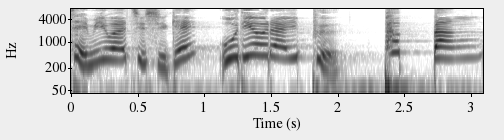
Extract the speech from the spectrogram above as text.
재미와 지식의 오디오 라이프. 팝빵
